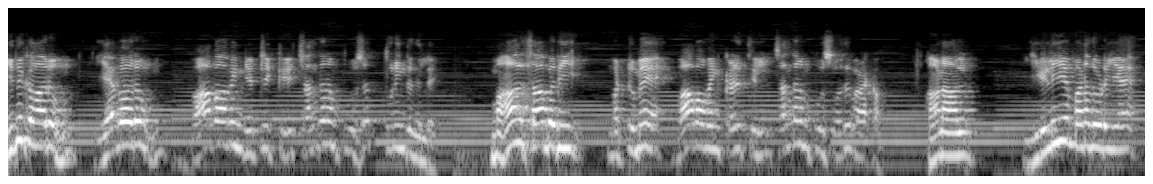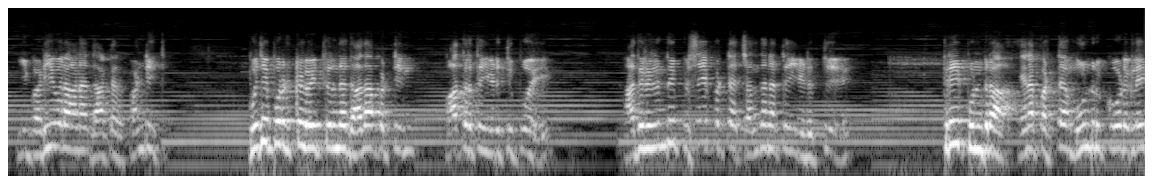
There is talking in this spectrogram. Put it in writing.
இதுகாரும் எவரும் பாபாவின் நெற்றிக்கு சந்தனம் பூச துணிந்ததில்லை. மகால் சாபதி மட்டுமே பாபாவின் கழுத்தில் சந்தனம் பூசுவது வழக்கம். ஆனால் எளிய மனதுடைய இவ்வடிவரான டாக்டர் பண்டித் பூஜை பொருட்கள் வைத்திருந்த தாதாபட்டின் பாத்திரத்தை எடுத்து போய் அதிலிருந்து பிசையப்பட்ட சந்தனத்தை எடுத்து திரிபுன்றா எனப்பட்ட மூன்று கோடுகளை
